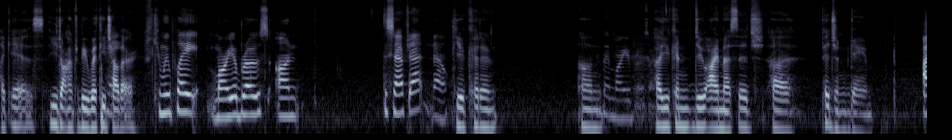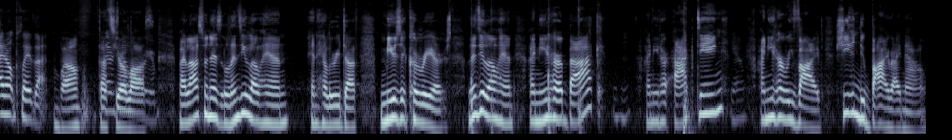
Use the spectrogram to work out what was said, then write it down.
like is. You don't have to be with each Hey. other. Can we play Mario Bros on the Snapchat? No. You couldn't. On Play Mario Bros. uh, you can do iMessage uh, pigeon game. I don't play that. Well, that's There's your no loss. Mario. My last one is Lindsay Lohan and Hilary Duff music careers. Lindsay Lohan, I need her back. I need her acting. Mm-hmm. Yeah. I need her revived. She's in Dubai right now.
